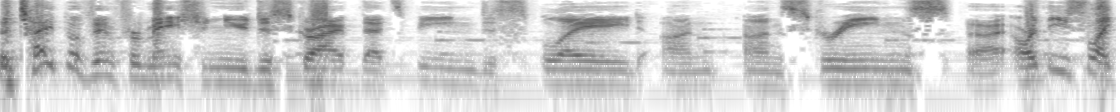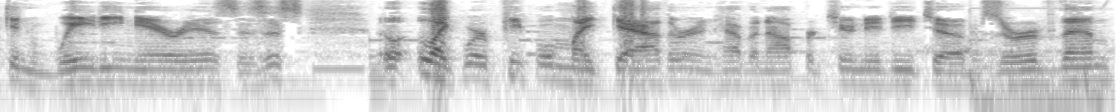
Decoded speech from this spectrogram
The type of information you described that's being displayed on on screens uh, are these like in waiting areas? Is this uh, like where people might gather and have an opportunity to observe them?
